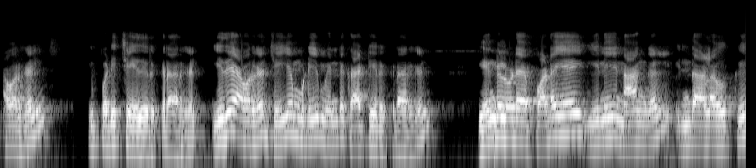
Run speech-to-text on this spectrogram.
அவர்கள் இப்படி செய்திருக்கிறார்கள். இதை அவர்கள் செய்ய முடியும் என்று காட்டியிருக்கிறார்கள். எங்களுடைய படையை இனி நாங்கள் இந்த அளவுக்கு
